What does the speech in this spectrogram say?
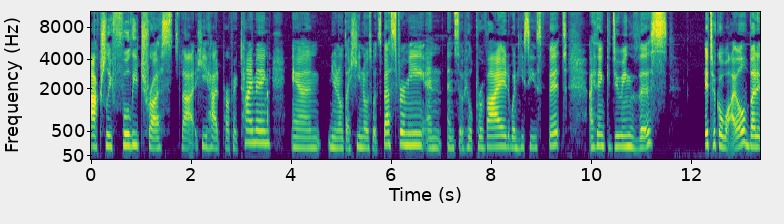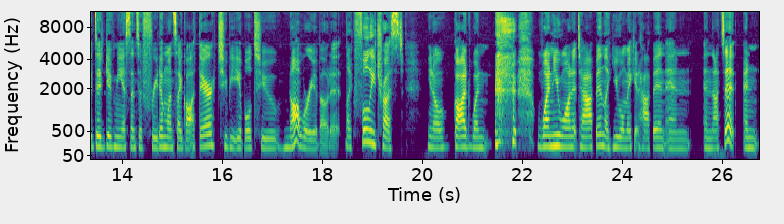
actually fully trust that he had perfect timing and you know that he knows what's best for me and and so he'll provide when he sees fit. I think doing this it took a while but it did give me a sense of freedom once i got there to be able to not worry about it like fully trust you know god when when you want it to happen like you will make it happen and and that's it and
